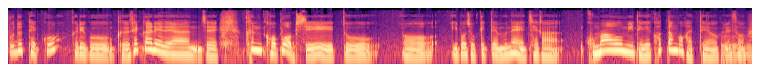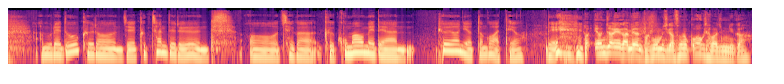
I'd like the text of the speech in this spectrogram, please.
뿌듯했고 그리고 그 색깔에 대한 이제 큰 거부 없이 또 어, 입어줬기 때문에 제가 고마움이 되게 컸던 것 같아요. 그래서 아무래도 그런 이제 극찬들은 어 제가 그 고마움에 대한 표현이었던 것 같아요. 네. 현- 현장에 가면 박보검 씨가 손을 꼭 잡아줍니까?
